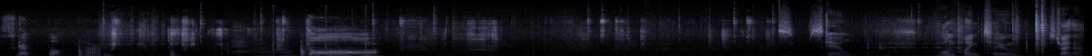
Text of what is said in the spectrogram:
Script book. 1.2? Let's try that.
